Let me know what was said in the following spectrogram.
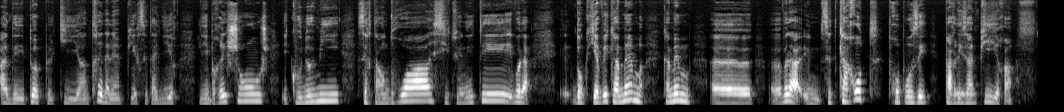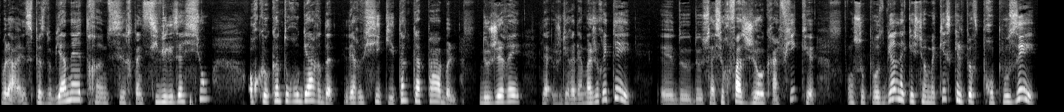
à des peuples qui entraient dans l'Empire, c'est-à-dire libre-échange, économie, certains droits, citoyenneté, voilà. Donc il y avait quand même, quand même euh, euh, voilà, cette carotte proposée par les empires, voilà, une espèce de bien-être, une certaine civilisation. Or que quand on regarde la Russie qui est incapable de gérer, je dirais, la majorité euh, de, de sa surface géographique, on se pose bien la question, mais qu'est-ce qu'ils peuvent proposer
